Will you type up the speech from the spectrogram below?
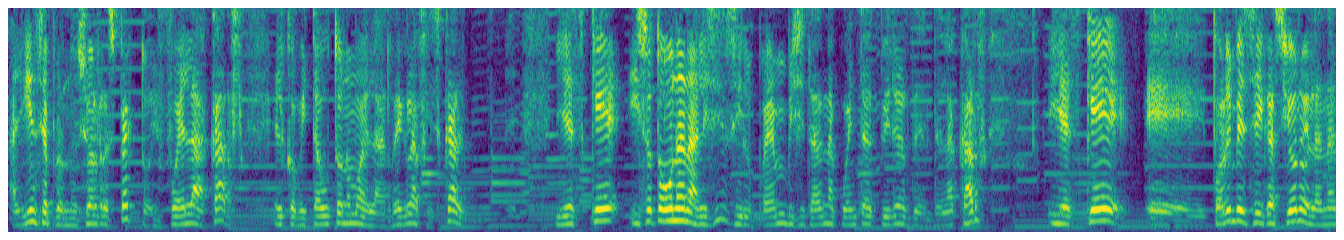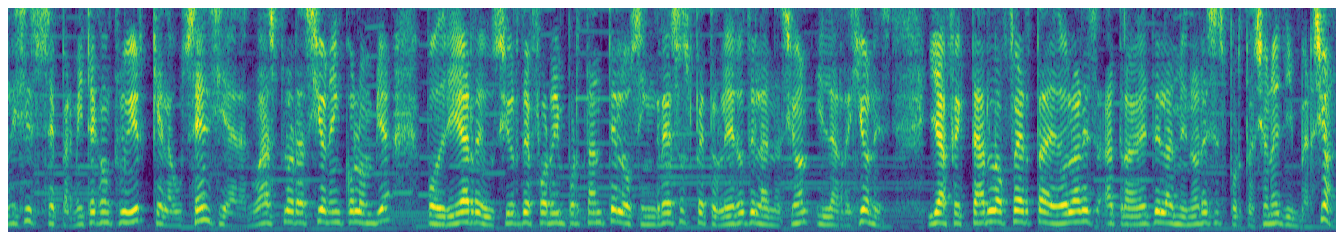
alguien se pronunció al respecto y fue la CARF, el Comité Autónomo de la Regla Fiscal. Y es que hizo todo un análisis, y lo pueden visitar en la cuenta de Twitter de, de la CARF, y es que eh, toda la investigación o el análisis se permite concluir que la ausencia de la nueva exploración en Colombia podría reducir de forma importante los ingresos petroleros de la nación y las regiones y afectar la oferta de dólares a través de las menores exportaciones de inversión.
